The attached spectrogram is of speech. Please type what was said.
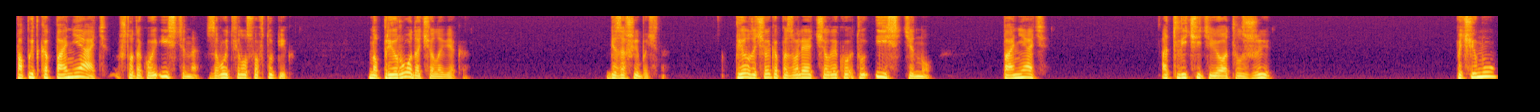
Попытка понять, что такое истина, заводит философа в тупик. Но природа человека безошибочна. Природа человека позволяет человеку эту истину понять, отличить ее от лжи. Почему?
